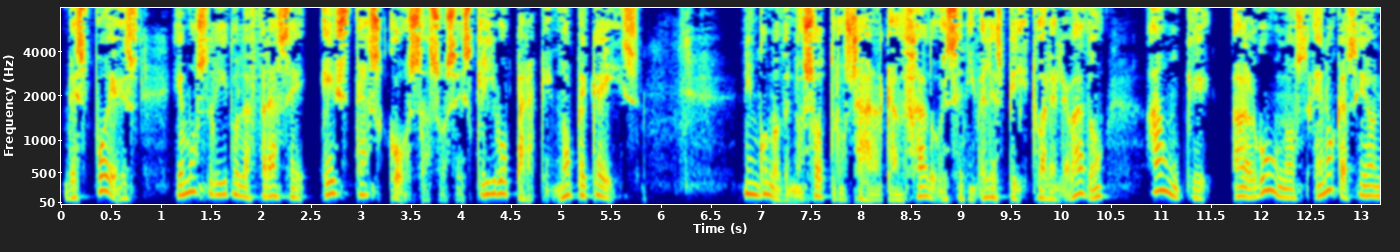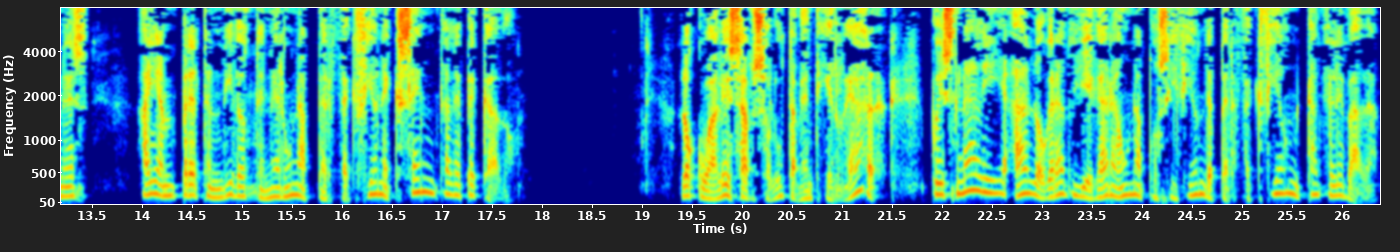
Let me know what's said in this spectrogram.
Después hemos leído la frase estas cosas os escribo para que no pequéis. Ninguno de nosotros ha alcanzado ese nivel espiritual elevado, aunque algunos en ocasiones hayan pretendido tener una perfección exenta de pecado. Lo cual es absolutamente irreal, pues nadie ha logrado llegar a una posición de perfección tan elevada.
